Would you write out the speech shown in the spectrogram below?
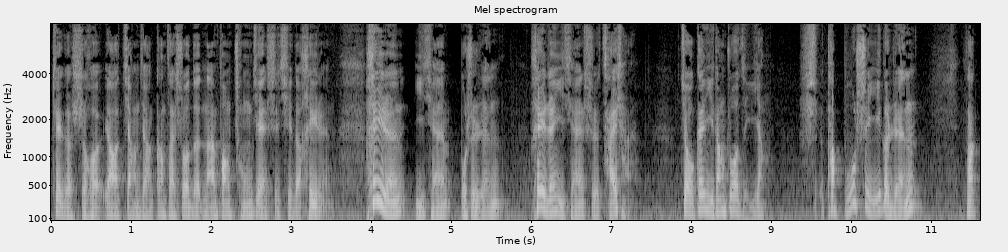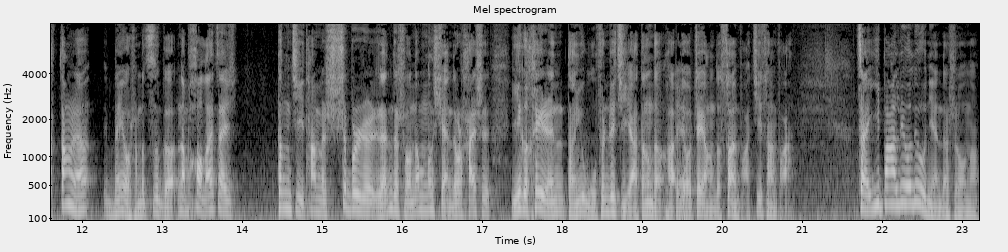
这个时候要讲讲刚才说的南方重建时期的黑人。黑人以前不是人，黑人以前是财产，就跟一张桌子一样，是他不是一个人，他当然没有什么资格。那么后来在登记他们是不是人的时候，能不能选的时候，还是一个黑人等于五分之几啊？等等哈，有这样的算法计算法。在一八六六年的时候呢。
